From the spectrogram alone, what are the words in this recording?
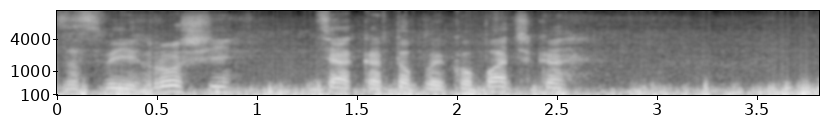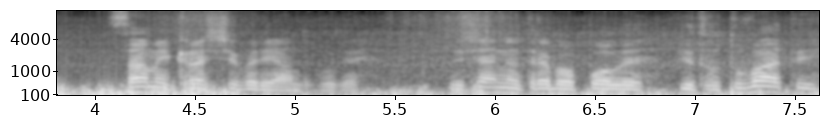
за свої гроші ця картоплекопачка найкращий варіант буде. Звичайно, треба поле підготувати,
